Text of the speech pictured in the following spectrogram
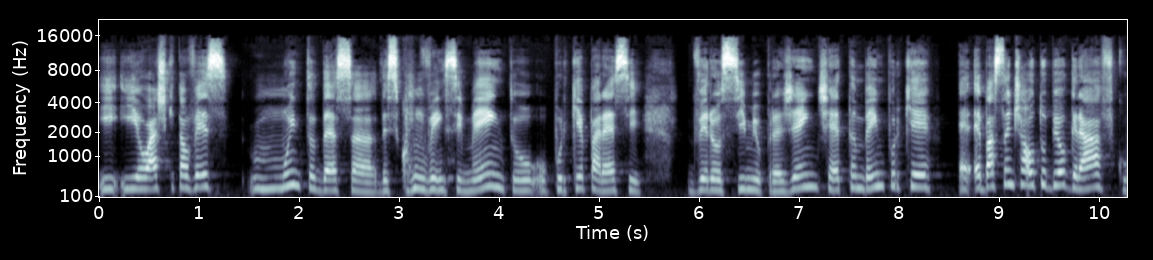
E, e eu acho que talvez muito dessa, desse convencimento, o porquê parece verossímil pra gente, é também porque é, é, bastante autobiográfico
